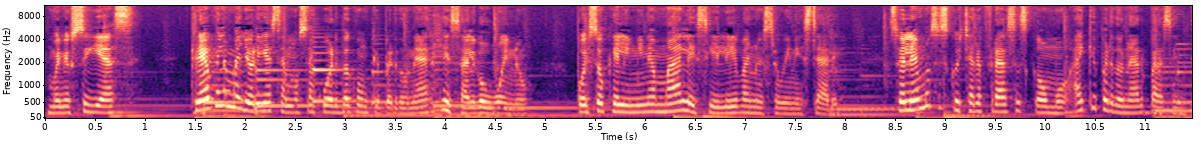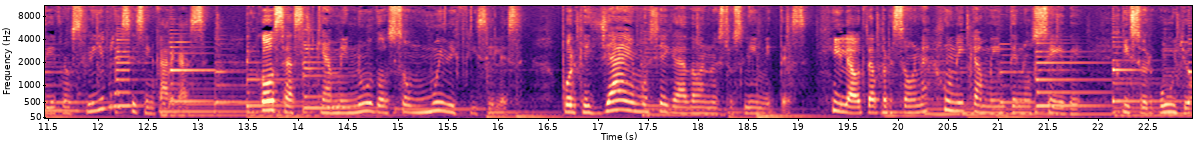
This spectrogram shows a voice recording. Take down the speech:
buenos días. Creo que la mayoría estamos de acuerdo con que perdonar es algo bueno, puesto que elimina males y eleva nuestro bienestar. Solemos escuchar frases como hay que perdonar para sentirnos libres y sin cargas, cosas que a menudo son muy difíciles, porque ya hemos llegado a nuestros límites y la otra persona únicamente nos cede y su orgullo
